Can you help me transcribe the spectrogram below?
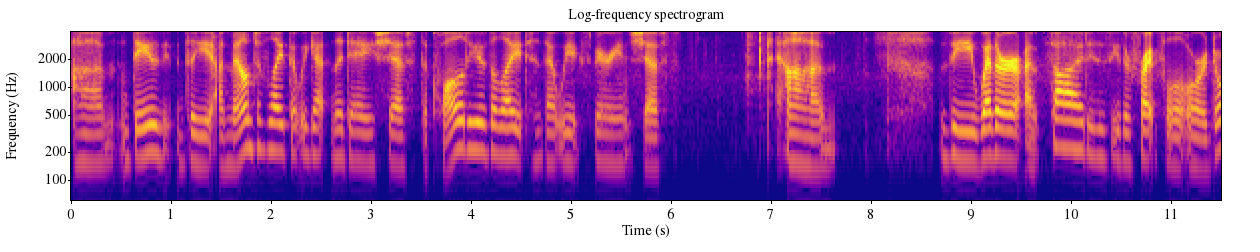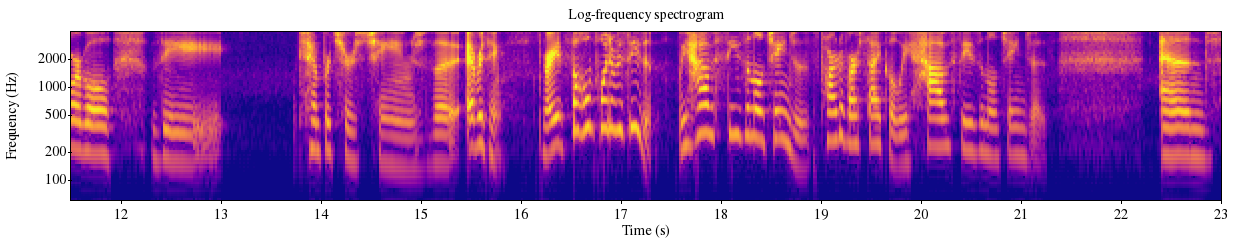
Um, day, the amount of light that we get in the day shifts, the quality of the light that we experience shifts. Um, the weather outside is either frightful or adorable. The temperatures change, the everything, right? It's the whole point of a season. We have seasonal changes. It's part of our cycle. We have seasonal changes. And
